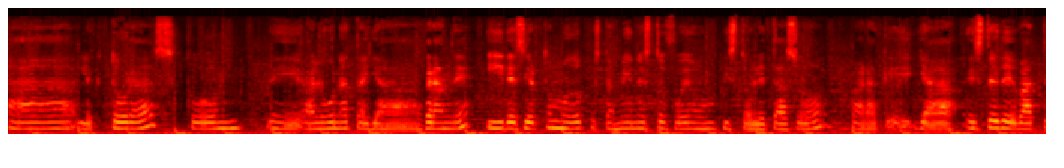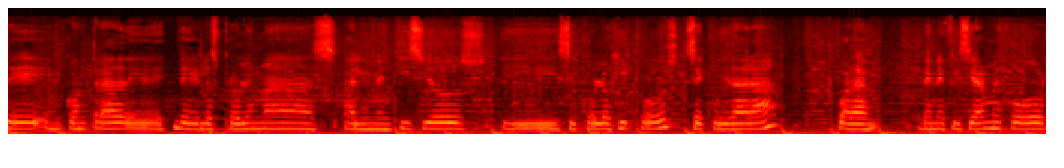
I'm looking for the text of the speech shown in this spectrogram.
a lectoras con eh, alguna talla grande. Y de cierto modo pues también esto fue un pistoletazo para que ya este debate en contra de, de los problemas alimenticios y psicológicos se cuidara para beneficiar mejor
